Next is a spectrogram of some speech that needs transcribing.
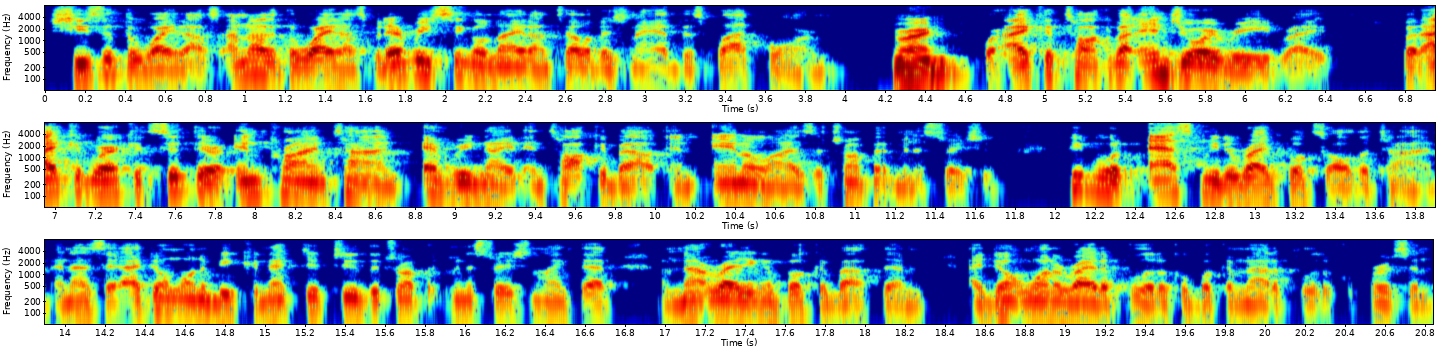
She's at the White House. I'm not at the White House, but every single night on television, I had this platform right where I could talk about and Joy Reid, right? but I could where I could sit there in prime time every night and talk about and analyze the Trump administration. People would ask me to write books all the time, and I say I don't want to be connected to the Trump administration like that. I'm not writing a book about them. I don't want to write a political book. I'm not a political person.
